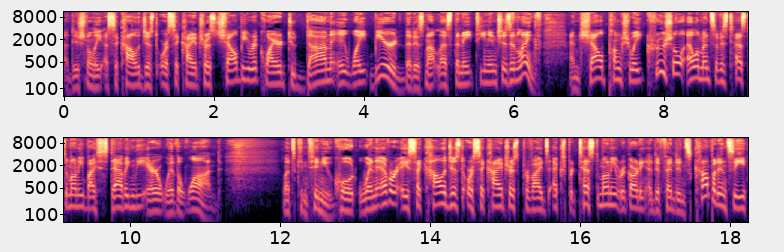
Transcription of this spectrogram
Additionally, a psychologist or psychiatrist shall be required to don a white beard that is not less than 18 inches in length, and shall punctuate crucial elements of his testimony by stabbing the air with a wand. Let's continue. Quote Whenever a psychologist or psychiatrist provides expert testimony regarding a defendant's competency,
